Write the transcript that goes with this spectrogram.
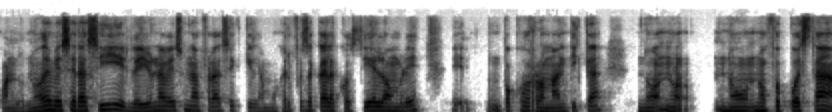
Cuando no debe ser así. Leí una vez una frase que la mujer fue sacada de la costilla del hombre, eh, un poco romántica, no, no, no, no fue puesta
